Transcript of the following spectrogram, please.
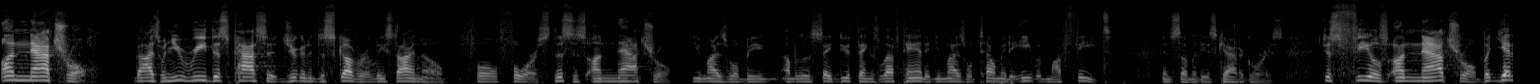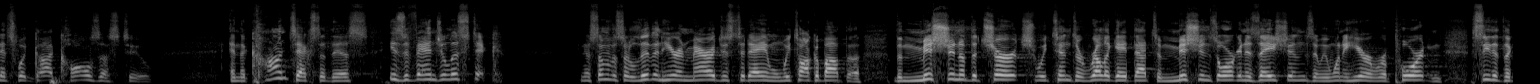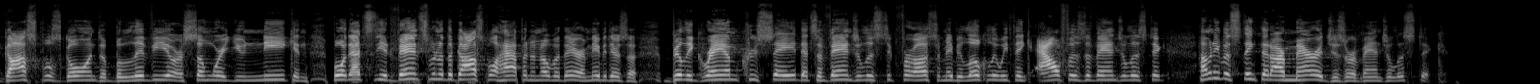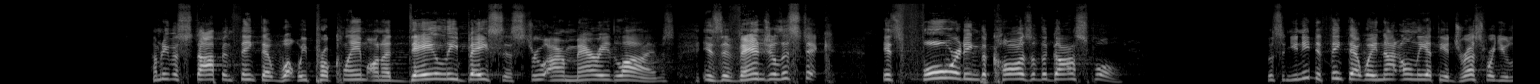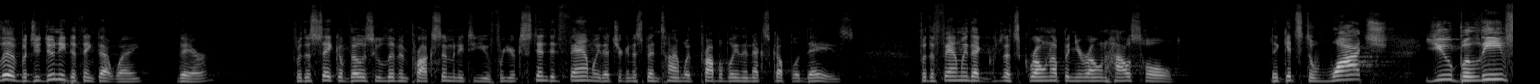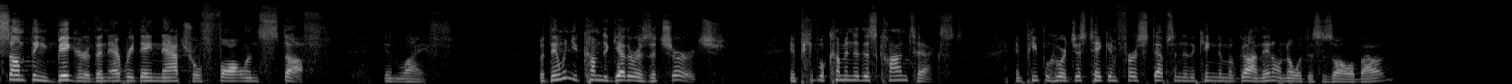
unnatural. Guys, when you read this passage, you're going to discover, at least I know, full force. This is unnatural. You might as well be, I'm going to say, do things left handed. You might as well tell me to eat with my feet in some of these categories. Just feels unnatural, but yet it's what God calls us to. And the context of this is evangelistic. You know, some of us are living here in marriages today, and when we talk about the, the mission of the church, we tend to relegate that to missions organizations, and we want to hear a report and see that the gospel's going to Bolivia or somewhere unique. And boy, that's the advancement of the gospel happening over there. And maybe there's a Billy Graham crusade that's evangelistic for us, or maybe locally we think Alpha's evangelistic. How many of us think that our marriages are evangelistic? How many of us stop and think that what we proclaim on a daily basis through our married lives is evangelistic? It's forwarding the cause of the gospel. Listen, you need to think that way not only at the address where you live, but you do need to think that way there for the sake of those who live in proximity to you, for your extended family that you're going to spend time with probably in the next couple of days, for the family that, that's grown up in your own household, that gets to watch you believe something bigger than everyday natural fallen stuff in life. But then when you come together as a church and people come into this context and people who are just taking first steps into the kingdom of God and they don't know what this is all about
